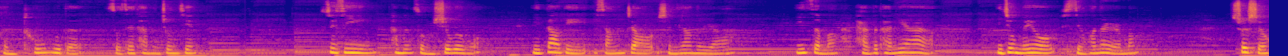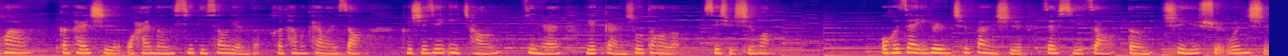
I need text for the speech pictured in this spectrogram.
很突兀的走在他们中间。最近他们总是问我：“你到底想找什么样的人啊？你怎么还不谈恋爱啊？”你就没有喜欢的人吗？说实话，刚开始我还能嬉皮笑脸的和他们开玩笑，可时间一长，竟然也感受到了些许失望。我会在一个人吃饭时，在洗澡等适宜水温时，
